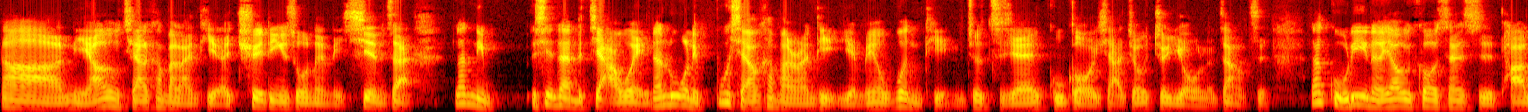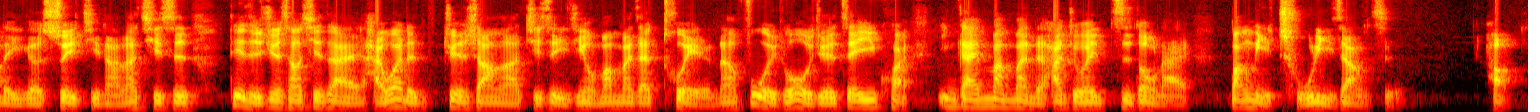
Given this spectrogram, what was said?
那你要用其他的看盘软体来确定说呢，你现在那你现在的价位，那如果你不想要看盘软体也没有问题，你就直接 Google 一下就就有了这样子。那股利呢要扣三十趴的一个税金啊，那其实电子券商现在海外的券商啊，其实已经有慢慢在退了。那复委托我觉得这一块应该慢慢的它就会自动来。帮你处理这样子，好，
